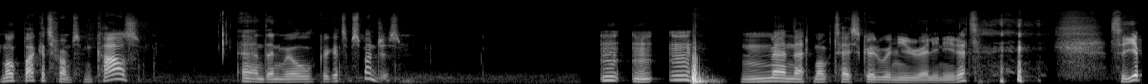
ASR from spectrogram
milk buckets from some cows, and then we'll go get some sponges. Mm-mm-mm. Man, that milk tastes good when you really need it. so yep,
